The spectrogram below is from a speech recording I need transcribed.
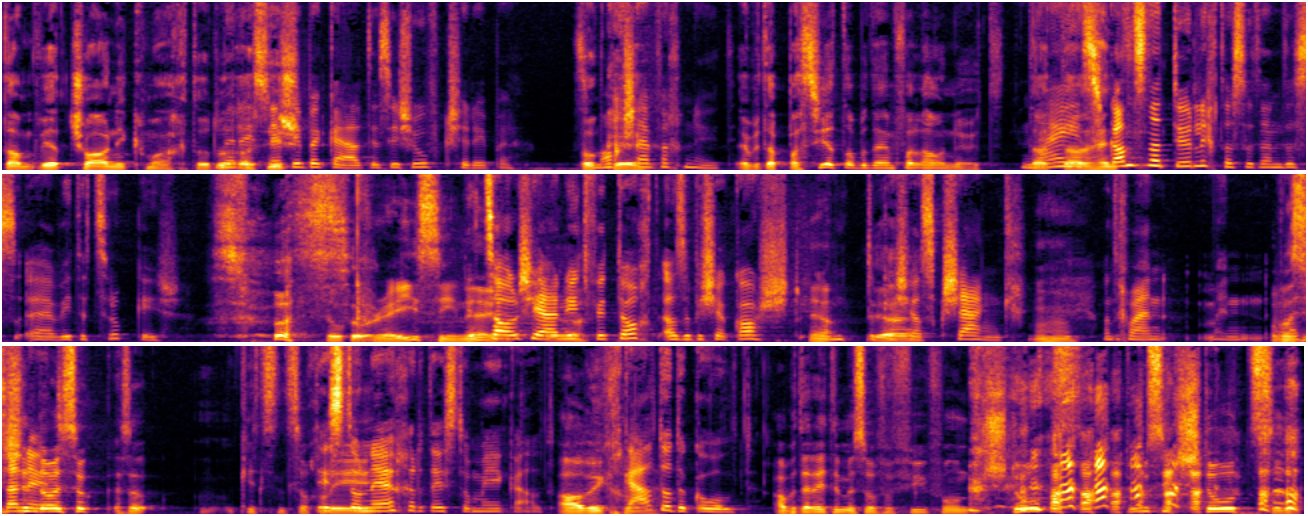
dann wird schon auch nicht gemacht, oder? Man redet Es nicht über Geld, es ist aufgeschrieben. Das Okay. machst du einfach nicht. Eben, das passiert aber in dem Fall auch nicht. Da, Nein, da es ist ganz natürlich, dass du dann das äh, wieder zurückgibst. So, crazy, ne? Du zahlst ja auch nicht für die Tochter, also bist ja Gast Ja. und du Ja. bist ja das Geschenk. Und ich meine, mein, Was ist denn da so, also, gibt's denn so ein desto bisschen- näher, desto mehr Geld. Ah, wirklich? Geld oder Gold? Aber da reden wir so von 500 Stutz, 1000 Stutz. Oder,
